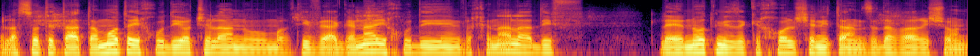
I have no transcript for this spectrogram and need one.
ולעשות את ההתאמות הייחודיות שלנו, מרכיבי הגנה ייחודיים וכן הלאה, עדיף ליהנות מזה ככל שניתן, זה דבר ראשון.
